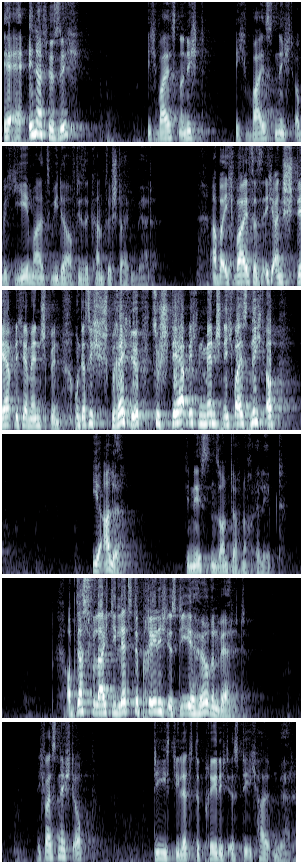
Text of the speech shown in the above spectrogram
Er erinnerte sich, ich weiß noch nicht, ich weiß nicht, ob ich jemals wieder auf diese Kante steigen werde. Aber ich weiß, dass ich ein sterblicher Mensch bin und dass ich spreche zu sterblichen Menschen. Ich weiß nicht, ob ihr alle den nächsten Sonntag noch erlebt. Ob das vielleicht die letzte Predigt ist, die ihr hören werdet. Ich weiß nicht, ob dies die letzte Predigt ist, die ich halten werde.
